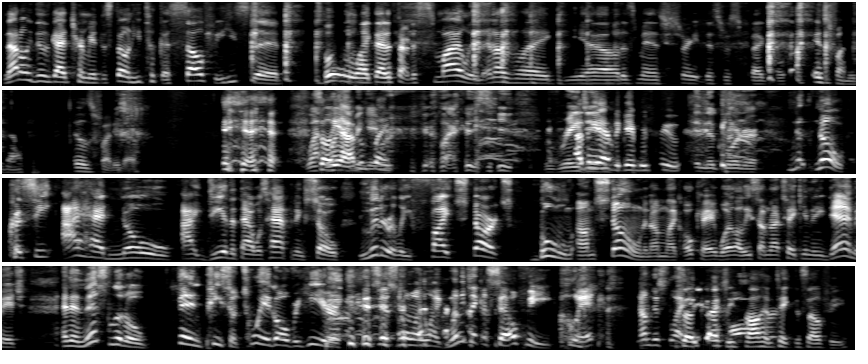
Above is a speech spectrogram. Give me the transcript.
Not only did this guy turn me into stone, he took a selfie. He said, boom, like that, and started smiling. And I was like, yo, this man's straight disrespectful. It's funny though. It was funny though. what, so what yeah, I've been playing. like, raging I think I have the gamer too in the corner. No, because see, I had no idea that that was happening. So literally, fight starts, boom, I'm stoned, and I'm like, okay, well, at least I'm not taking any damage. And then this little thin piece of twig over here is just going like, let me take a selfie. Click. And I'm just like, so you actually saw him take the selfie.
